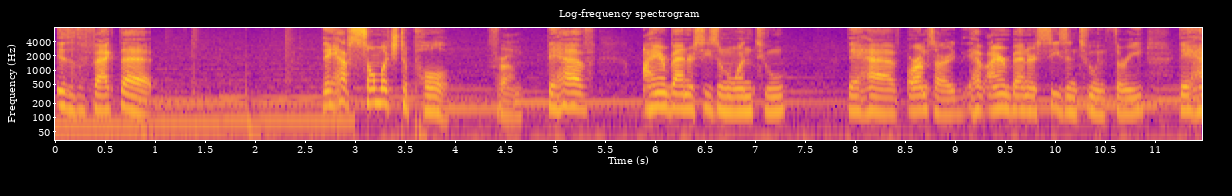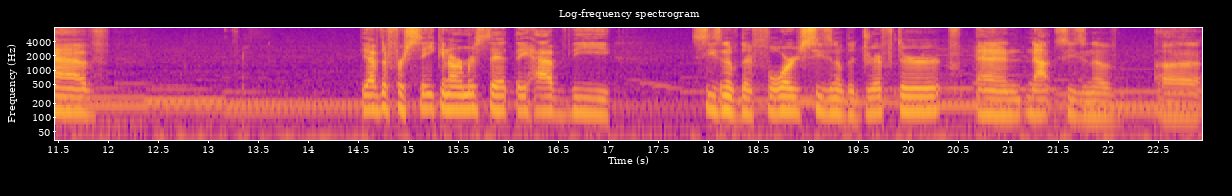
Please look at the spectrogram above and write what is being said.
is the fact that they have so much to pull from. They have Iron Banner season one, two. They have, or I'm sorry, they have Iron Banner season two and three. They have, they have the Forsaken armor set. They have the season of the Forge, season of the Drifter, and not season of uh,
